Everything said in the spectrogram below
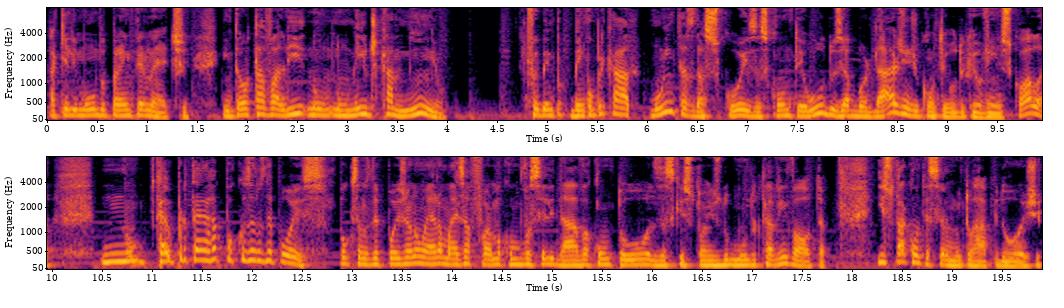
aquele mundo pré-internet. Então, eu tava ali no, no meio de caminho foi bem, bem complicado. Muitas das coisas, conteúdos e abordagem de conteúdo que eu vi em escola, não, caiu por terra poucos anos depois. Poucos anos depois já não era mais a forma como você lidava com todas as questões do mundo que estava em volta. Isso está acontecendo muito rápido hoje.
